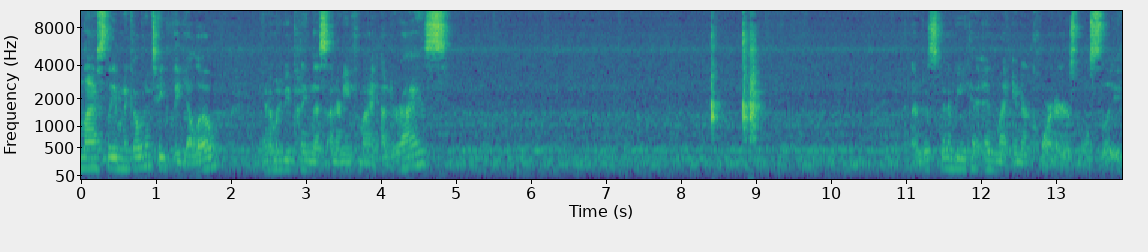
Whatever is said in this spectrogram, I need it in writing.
And lastly, I'm going to go ahead and take the yellow, and I'm going to be putting this underneath my under eyes. And I'm just going to be hitting my inner corners mostly.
